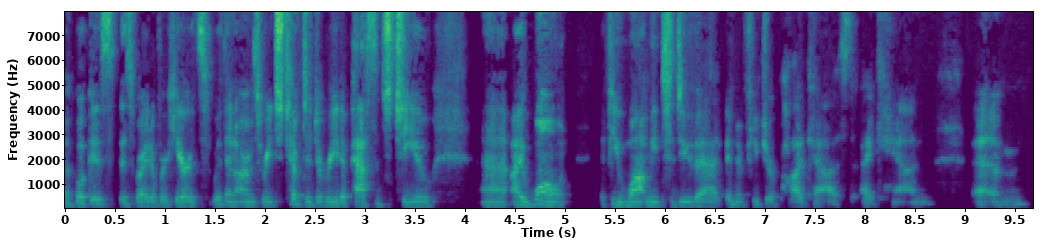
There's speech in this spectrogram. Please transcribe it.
the book is, is right over here, it's within arm's reach, tempted to read a passage to you. Uh, I won't. if you want me to do that in a future podcast, I can. Um,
